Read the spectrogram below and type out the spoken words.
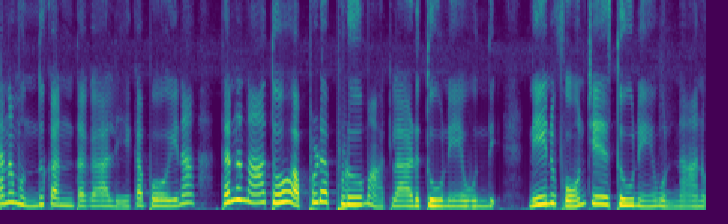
తన ముందుకంతగా లేకపోయినా తను నాతో అప్పుడప్పుడు మాట్లాడుతూనే ఉంది. నేను ఫోన్ చేస్తూనే ఉన్నాను.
